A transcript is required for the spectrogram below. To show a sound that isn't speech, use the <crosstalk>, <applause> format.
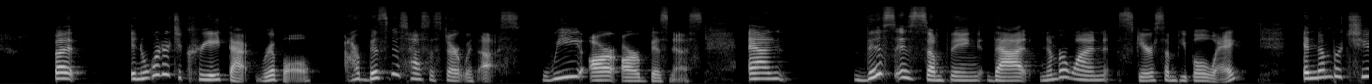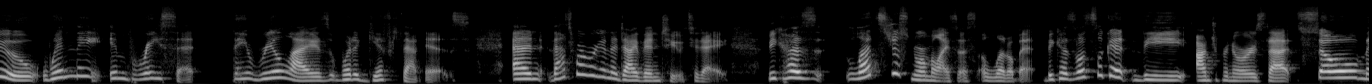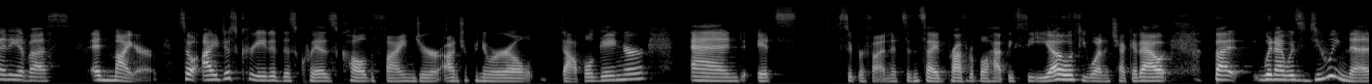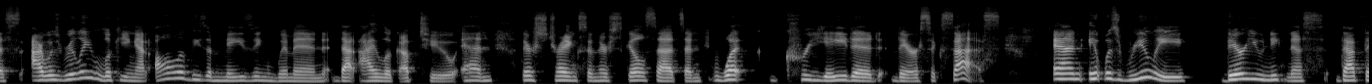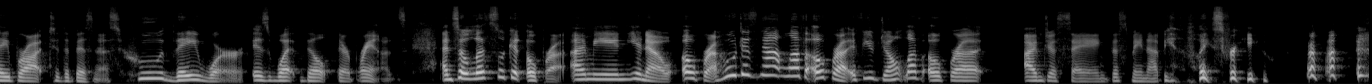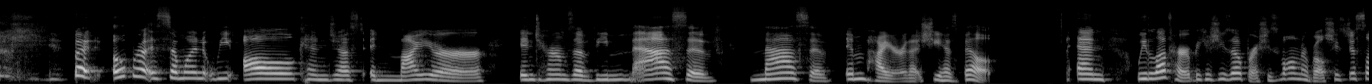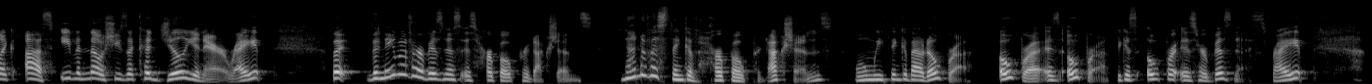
But in order to create that ripple, our business has to start with us. We are our business. And this is something that, number one, scares some people away. And number two, when they embrace it, they realize what a gift that is. And that's where we're going to dive into today because let's just normalize this a little bit. Because let's look at the entrepreneurs that so many of us admire. So I just created this quiz called Find Your Entrepreneurial Doppelganger, and it's super fun. It's inside Profitable Happy CEO if you want to check it out. But when I was doing this, I was really looking at all of these amazing women that I look up to and their strengths and their skill sets and what created their success. And it was really their uniqueness that they brought to the business, who they were, is what built their brands. And so let's look at Oprah. I mean, you know, Oprah, who does not love Oprah? If you don't love Oprah, I'm just saying this may not be <laughs> the place for you. <laughs> but Oprah is someone we all can just admire in terms of the massive, massive empire that she has built. And we love her because she's Oprah. She's vulnerable. She's just like us, even though she's a cajillionaire, right? But the name of her business is Harpo Productions. None of us think of Harpo Productions when we think about Oprah. Oprah is Oprah because Oprah is her business, right?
